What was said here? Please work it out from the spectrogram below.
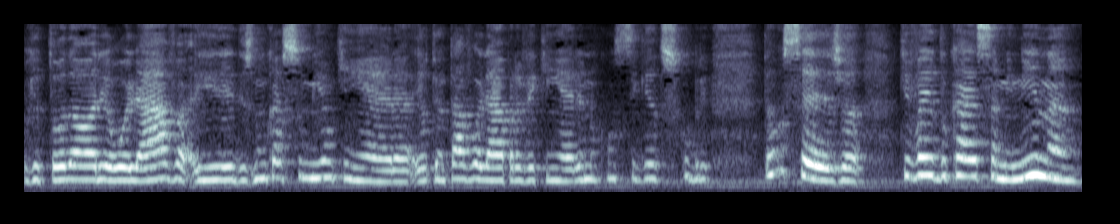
Porque toda hora eu olhava e eles nunca assumiam quem era. Eu tentava olhar para ver quem era e não conseguia descobrir. Então, ou seja, o que vai educar essa menina?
